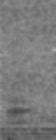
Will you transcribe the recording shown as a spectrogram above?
Okay.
